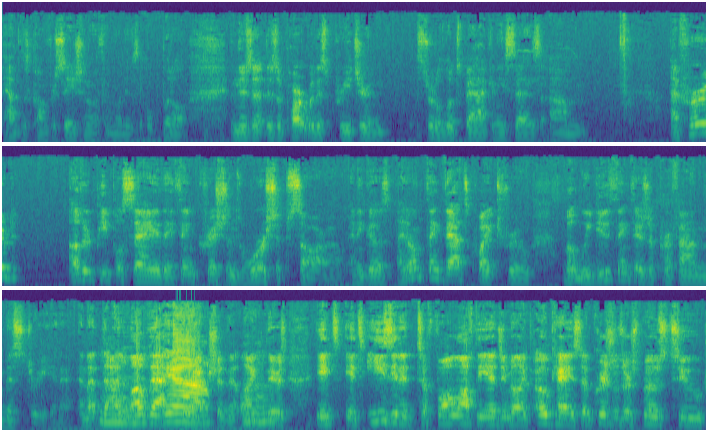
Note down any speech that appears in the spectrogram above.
have this conversation with him when he's little. And there's a there's a part where this preacher sort of looks back and he says, um, "I've heard." Other people say they think Christians worship sorrow, and he goes, "I don't think that's quite true, but we do think there's a profound mystery in it." And that, I love that Yeah. correction. That like there's it's it's easy to, to fall off the edge and be like, okay, so Christians are supposed to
